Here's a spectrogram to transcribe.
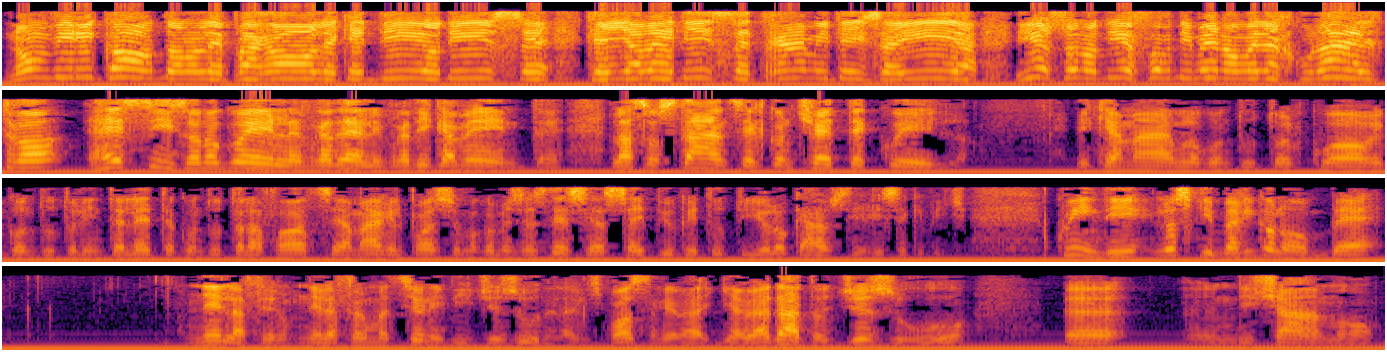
Non vi ricordano le parole che Dio disse, che Yahweh disse tramite Isaia, io sono Dio e fuori di me non ve n'è alcun altro? Eh sì, sono quelle, fratelli, praticamente. La sostanza, il concetto è quello e chiamarlo con tutto il cuore, con tutto l'intelletto con tutta la forza e amare il prossimo come se stesso e assai più che tutti gli olocausti e i sacrifici. Quindi lo scriba riconobbe nell'affermazione di Gesù, nella risposta che gli aveva dato Gesù, eh, diciamo,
